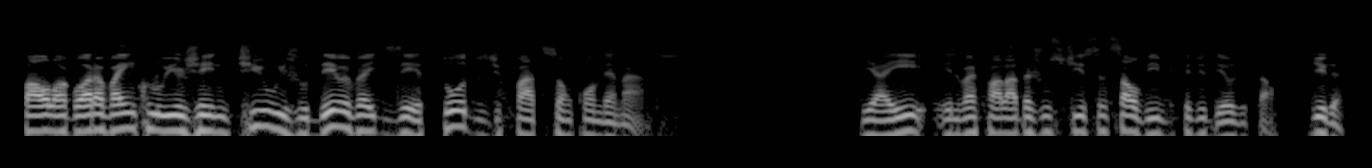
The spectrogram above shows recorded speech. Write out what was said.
Paulo agora vai incluir gentil e judeu e vai dizer: todos de fato são condenados. E aí ele vai falar da justiça salvífica de Deus e tal. Diga.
